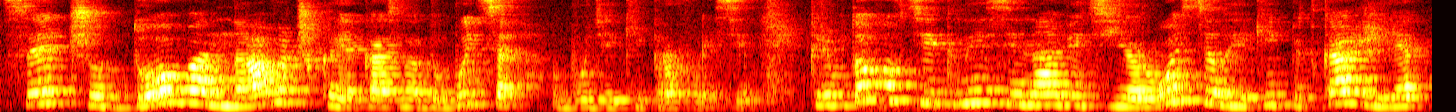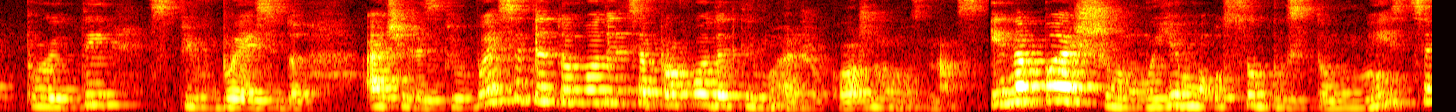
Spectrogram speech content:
це чудова навичка, яка знадобиться в будь-якій професії. Крім того, в цій книзі навіть є розділ, який підкаже, як пройти співбесіду. А через співбесіди доводиться проходити майже кожному з нас. І на першому моєму особистому місці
